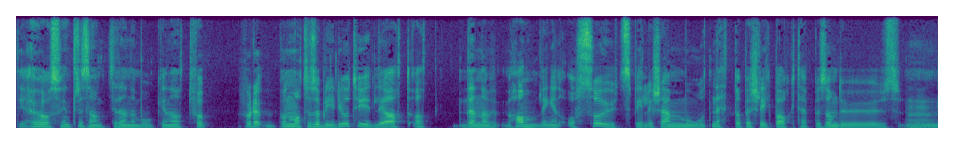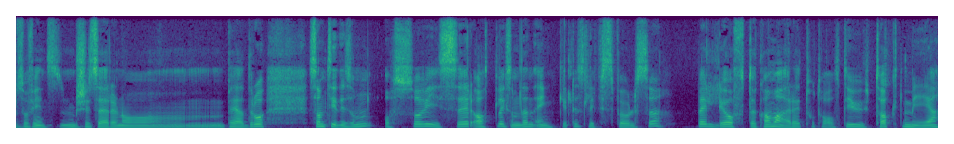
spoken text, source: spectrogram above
Det er jo også interessant i denne boken at for, for det, på en måte så blir det jo tydelig at, at denne handlingen også utspiller seg mot nettopp et slikt bakteppe som du mm. så fint skisserer nå, Pedro. Samtidig som den også viser at liksom den enkeltes livsfølelse veldig ofte kan være totalt i utakt med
